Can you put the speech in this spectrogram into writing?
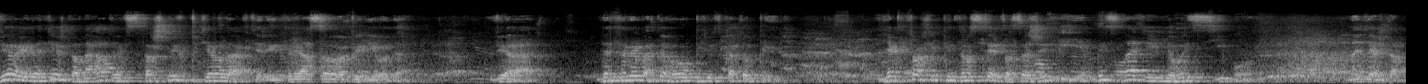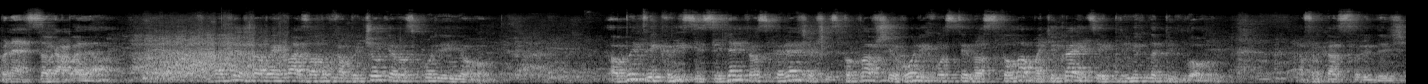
Віра і Надіжда нагадують страшних птеродактилів тріасового періоду. Віра, не треба того ублюдка топити. Як трохи підросте, то заживіє, ми з Надією його з'їмо. Надіжда, блядь, сука боля. Надіжда вийма за вуха бичок і розколює його. Обидві крисі сидять, розкарячившись, поклавши голі хвости на стола, матюкаються і плюють на підлогу. Африканець Фаридович,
